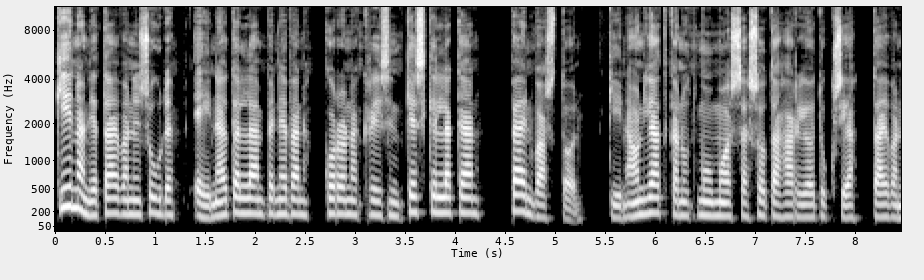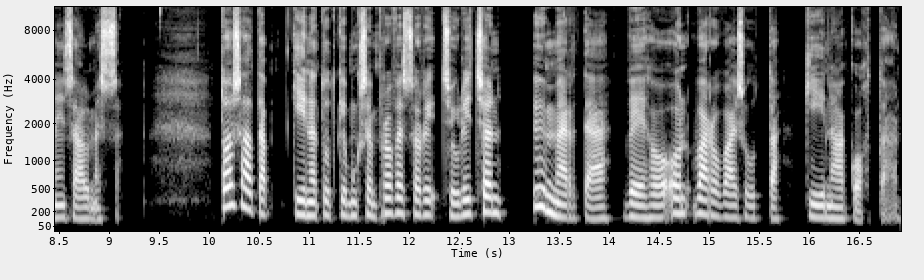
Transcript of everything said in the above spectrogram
Kiinan ja Taivanin suhde ei näytä lämpenevän koronakriisin keskelläkään. Päinvastoin, Kiina on jatkanut muun muassa sotaharjoituksia Taivanin salmessa. Toisaalta Kiinatutkimuksen professori Julie Chen ymmärtää WHOn varovaisuutta Kiinaa kohtaan.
